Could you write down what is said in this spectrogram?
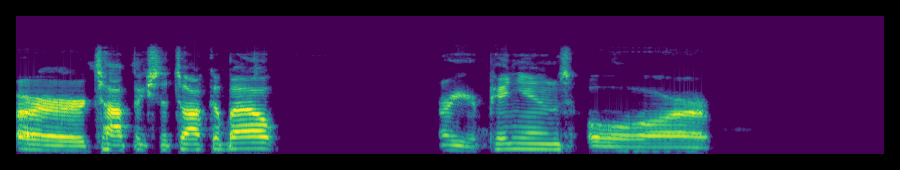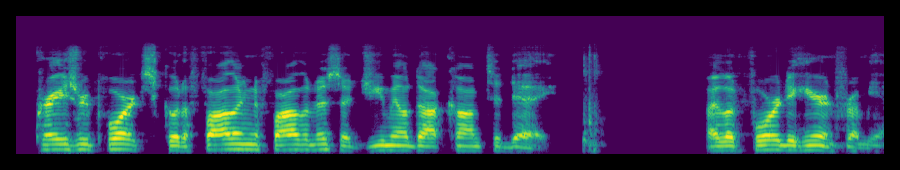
or topics to talk about or your opinions or praise reports, go to fatheringthefatherless at gmail.com today. I look forward to hearing from you.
